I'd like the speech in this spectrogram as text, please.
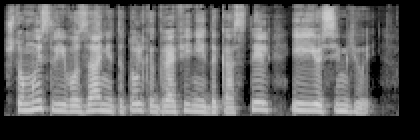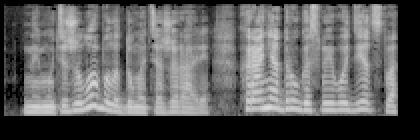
что мысли его заняты только графиней де Кастель и ее семьей. Но ему тяжело было думать о Жераре. Хороня друга своего детства,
